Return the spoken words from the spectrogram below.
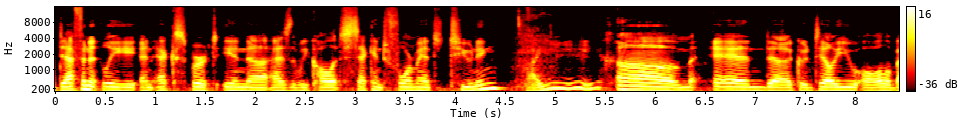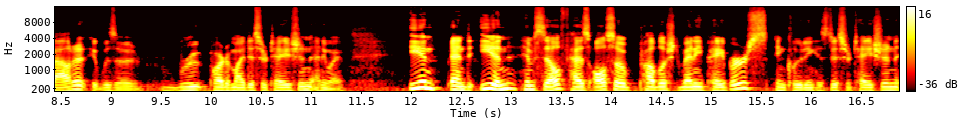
definitely an expert in, uh, as we call it, second formant tuning Aye. um, and uh, could tell you all about it. It was a root part of my dissertation. Anyway, Ian and Ian himself has also published many papers, including his dissertation,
